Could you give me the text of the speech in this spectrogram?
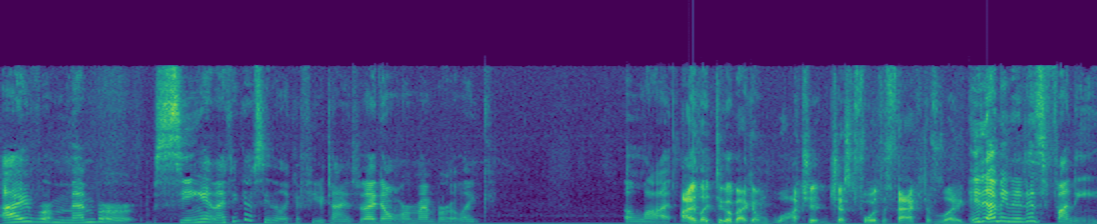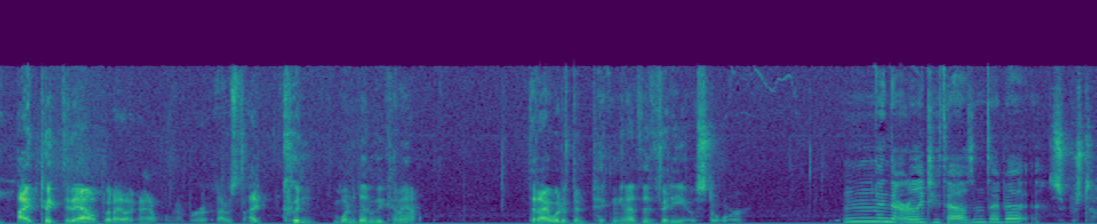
I remember seeing it, and I think I've seen it like a few times, but I don't remember like a lot. I'd like to go back and watch it just for the fact of like It. I mean, it is funny. I picked it out, but I I don't. I was I couldn't. When did that movie come out? That I would have been picking it at the video store. Mm, in the early 2000s, I bet. Superstar.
